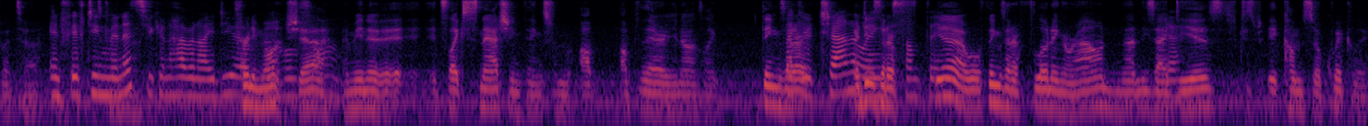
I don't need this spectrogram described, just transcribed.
But uh, in 15 minutes you can have an idea pretty much yeah. song. i mean it, it, it's like snatching things from up up there you know it's like things like that are channeling ideas that are something yeah well things that are floating around and then these Yeah. ideas because it comes so quickly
